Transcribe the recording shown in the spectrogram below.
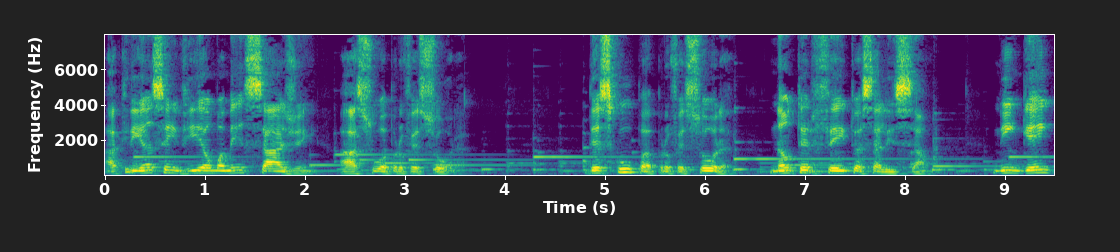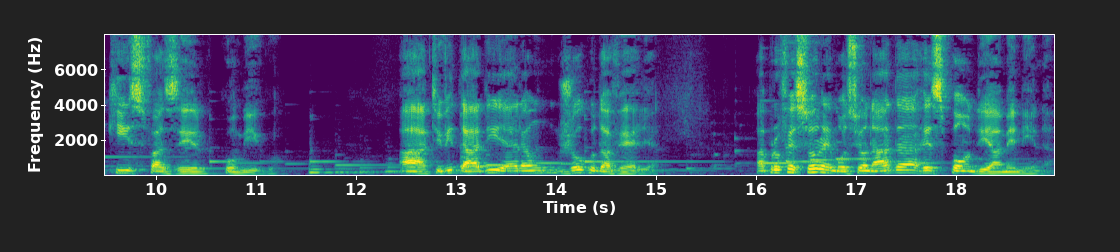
a criança envia uma mensagem à sua professora. Desculpa, professora, não ter feito essa lição. Ninguém quis fazer comigo. A atividade era um jogo da velha. A professora emocionada responde à menina:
